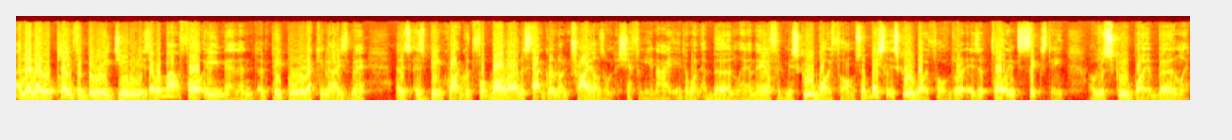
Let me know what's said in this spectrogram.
And then I was playing for Bingley Juniors. I was about 14 then, and, and people recognised me as, as being quite a good footballer. And I started going on trials. I went to Sheffield United, I went to Burnley, and they offered me schoolboy form. So basically, schoolboy forms, what it is, at 14 to 16, I was a schoolboy at Burnley.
